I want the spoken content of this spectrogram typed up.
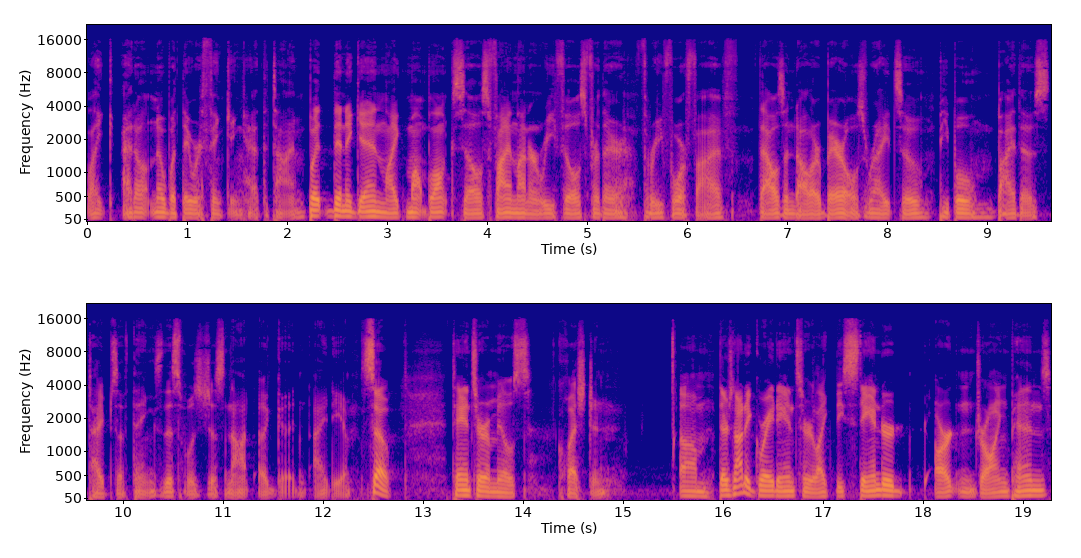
Like I don't know what they were thinking at the time. But then again, like Mont Blanc sells fine liner refills for their three, four, five thousand dollar barrels, right? So people buy those types of things. This was just not a good idea. So to answer Emil's question, um, there's not a great answer. Like the standard art and drawing pens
